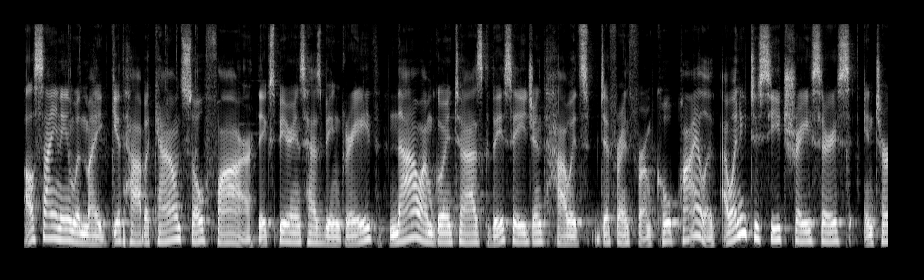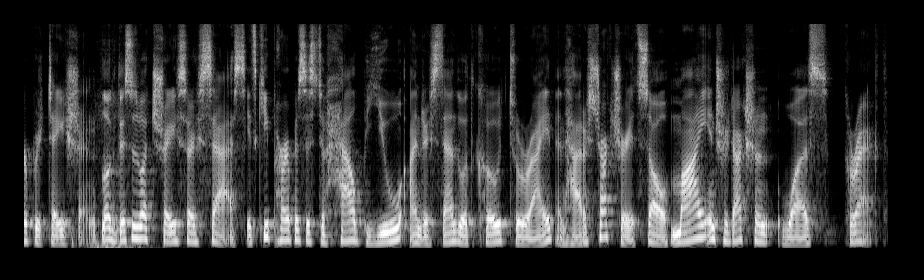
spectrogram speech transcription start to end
I'll sign in with my GitHub account. So far, the experience has been great. Now I'm going to ask this agent how it's different from Copilot. I want you to see Traycer's interpretation. Look, this is what Traycer says. Its key purpose is to help you understand what code to write and how to structure it. So my introduction was correct.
